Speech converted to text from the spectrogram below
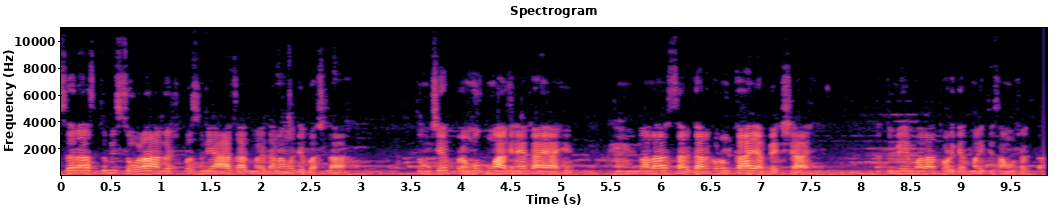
सर आज तुम्ही सोळा ऑगस्टपासून या आझाद मैदानामध्ये बसला आहात. तुमचे प्रमुख मागण्या काय आहेत? तुम्हाला सरकारकडून काय अपेक्षा आहे? तर तुम्ही मला थोडक्यात माहिती सांगू शकता?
